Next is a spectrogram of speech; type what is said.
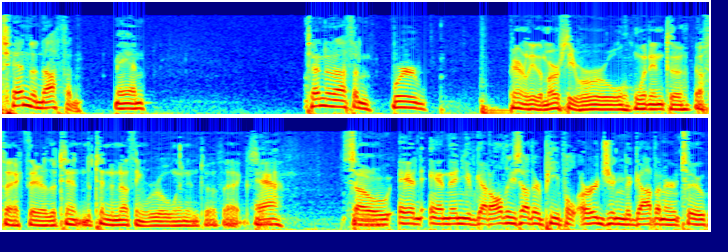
ten to nothing, man. Ten to nothing. We're apparently the mercy rule went into effect there. The ten the ten to nothing rule went into effect. So. Yeah. So and and then you've got all these other people urging the governor to,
